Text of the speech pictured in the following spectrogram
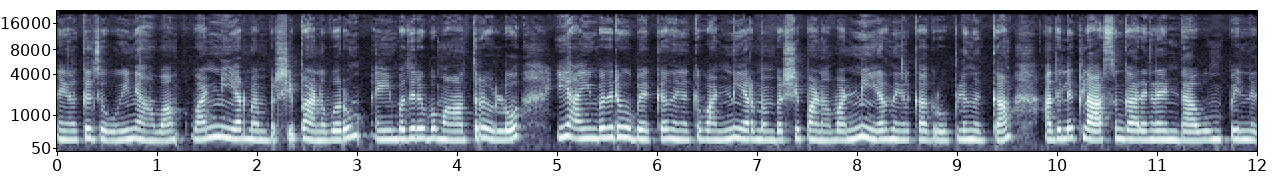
നിങ്ങൾക്ക് ജോയിൻ ആവാം. വൺ ഇയർ മെമ്പർഷിപ്പാണ് വെറും അമ്പത് രൂപ മാത്രമേ ഉള്ളൂ. ഈ അമ്പത് രൂപയൊക്കെ നിങ്ങൾക്ക് വൺ ഇയർ മെമ്പർഷിപ്പാണ് വൺ ഇയർ നിങ്ങൾക്ക് ആ ഗ്രൂപ്പിൽ നിൽക്കാം. അതിൽ ക്ലാസ്സും കാര്യങ്ങളും ഉണ്ടാവും. പിന്നെ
